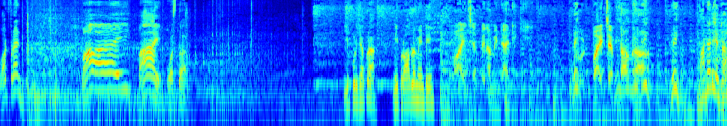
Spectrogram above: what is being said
What friend? బాయ్! బాయ్! వస్తా. ఇప్పుడు చెప్పరా నీ ప్రాబ్లం ఏంటి? బాయ్ చెప్పిన మీ డాడీకి గుడ్ బై చెప్తాం రా రేయ్, మాట్లాడి ఏంట్రా?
